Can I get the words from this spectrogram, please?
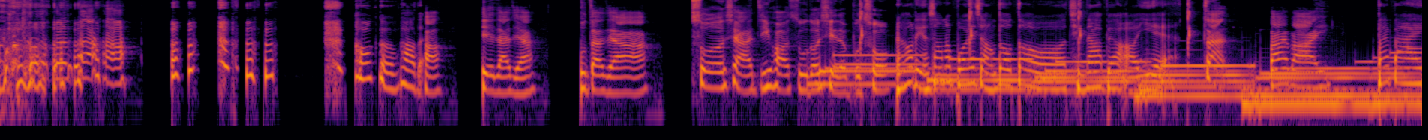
吧？超可怕的！好，谢谢大家，祝大家说下计划书都写得不错，然后脸上都不会长痘痘哦，请大家不要熬夜。赞，拜拜，拜拜。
